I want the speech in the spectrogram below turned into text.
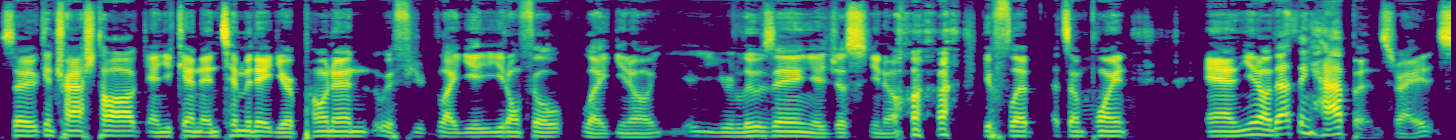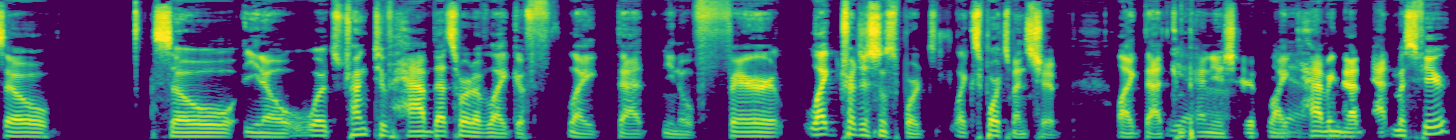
So you can trash talk and you can intimidate your opponent if you like you, you don't feel like you know you're losing. You just you know you flip at some uh-huh. point, and you know that thing happens, right? So so you know we're trying to have that sort of like a like that you know fair like traditional sports like sportsmanship like that companionship yeah. like yeah. having that atmosphere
